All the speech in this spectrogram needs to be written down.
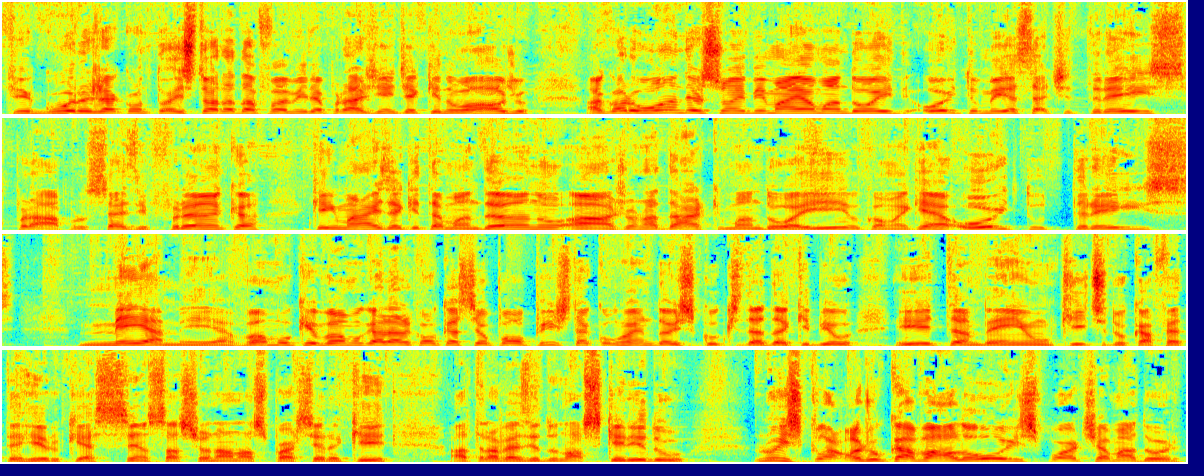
Figura, já contou a história da família pra gente aqui no áudio. Agora o Anderson Ebimael mandou aí 8673 pra, pro César Franca. Quem mais aqui tá mandando? A Jona Dark mandou aí, como é que é? 83 66. Vamos que vamos, galera. Qual que é seu palpite? Tá concorrendo dois cookies da Duck Bill e também um kit do Café Terreiro, que é sensacional, nosso parceiro aqui, através do nosso querido Luiz Cláudio Cavalo, o esporte amador.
